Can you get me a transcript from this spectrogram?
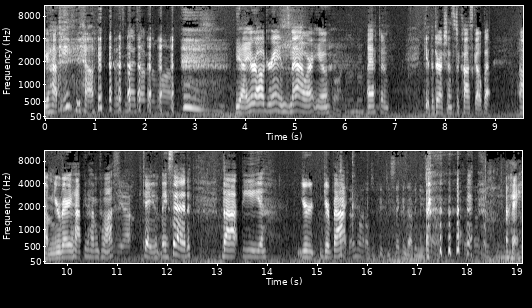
You're happy? yeah, it's nice having them on. yeah, you're all grins now, aren't you? I have to get the directions to Costco, but um, you're very happy to have them come off? Yeah. Okay, they said that the your your back Turn right onto 52nd Avenue South. Then turn right- Okay,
